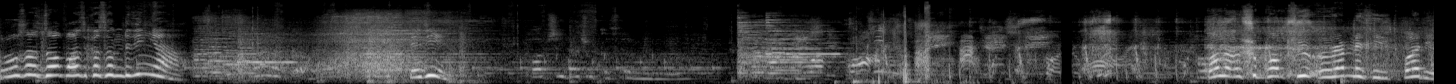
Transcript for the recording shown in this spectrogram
Brosas daha fazla kazan dedin ya. Dedin. PUBG'yi daha çok kasarım ben. Valla şu PUBG'yi öğrenmeseydik var ya.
